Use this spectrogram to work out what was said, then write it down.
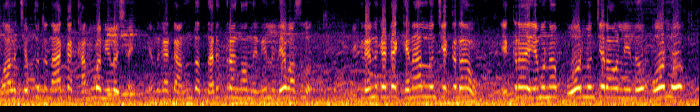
వాళ్ళు చెప్తుంటే నాకు కళ్ళలో నీళ్ళు వచ్చినాయి. ఎందుకంటే అంత దరిద్రంగా ఉంది నీళ్ళు లేవు అసలు. ఇక్కడ ఎందుకంటే కెనాల్ నుంచి ఎక్కడ రావు. ఎక్కడ ఏమన్నా బోర్ నుంచే రావాలి నీళ్ళు. బోర్లు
